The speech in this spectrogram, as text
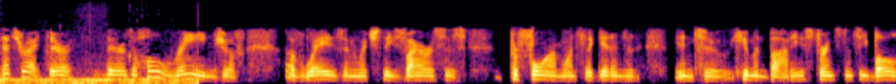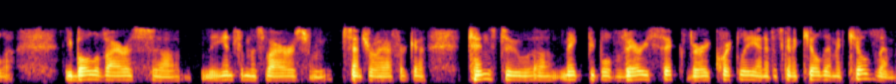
That's right. There, there's a whole range of of ways in which these viruses perform once they get into into human bodies. For instance, Ebola. Ebola virus, uh, the infamous virus from Central Africa, tends to uh, make people very sick very quickly, and if it's going to kill them, it kills them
